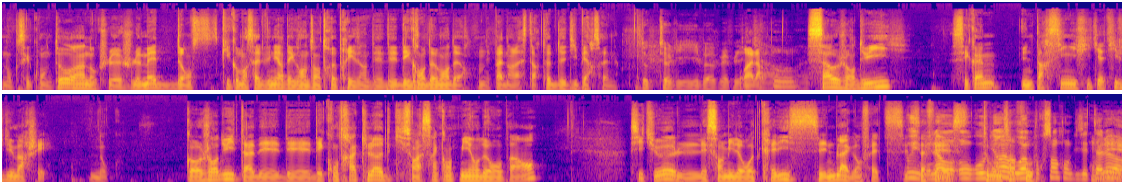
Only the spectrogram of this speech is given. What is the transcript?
donc c'est Quanto, hein, donc je, le- je le mets dans ce qui commence à devenir des grandes entreprises, hein, des, des, des grands demandeurs. On n'est pas dans la start-up de 10 personnes. Doctolib, blablabla. Voilà. Ça aujourd'hui, c'est quand même une part significative du marché. Donc, quand aujourd'hui tu as des contrats cloud qui sont à 50 millions d'euros par an, si tu veux, les 100 000 euros de crédit, c'est une blague en fait. Oui, ça mais là, on, on revient au fout. 1% qu'on disait tout à l'heure.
